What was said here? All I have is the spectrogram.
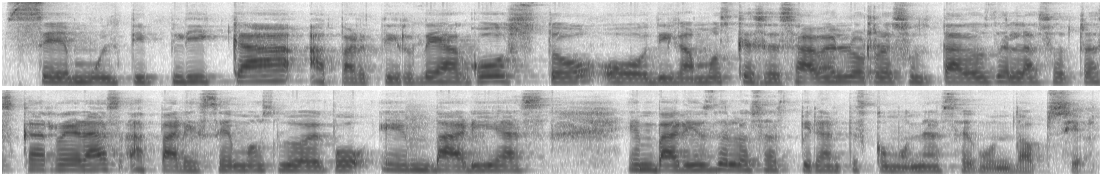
se multiplica a partir de agosto o digamos que se saben los resultados de las otras carreras, aparecemos luego en, varias, en varios de los aspirantes como una segunda opción.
